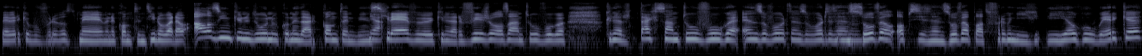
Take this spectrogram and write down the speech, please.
Wij werken bijvoorbeeld met, met een Contentino waar we alles in kunnen doen. We kunnen daar content in Ja. schrijven, we kunnen daar visuals aan toevoegen, we kunnen er tags aan toevoegen, enzovoort, enzovoort. Er zijn Mhm. zoveel opties en zoveel platformen die, die heel goed werken.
